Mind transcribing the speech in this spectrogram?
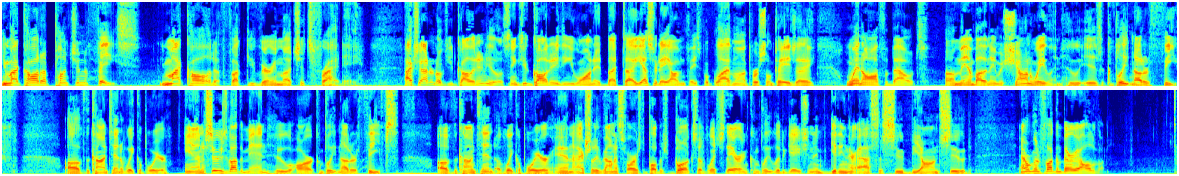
You might call it a punch in the face. You might call it a fuck you very much. It's Friday. Actually, I don't know if you'd call it any of those things. You can call it anything you wanted. But uh, yesterday on Facebook Live on my personal page, I went off about a man by the name of Sean Whalen, who is a complete and utter thief of the content of Wake Up Warrior, and a series of other men who are complete and utter thieves of the content of Wake Up Warrior, and actually have gone as far as to publish books, of which they are in complete litigation and getting their asses sued beyond sued. And we're going to fucking bury all of them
